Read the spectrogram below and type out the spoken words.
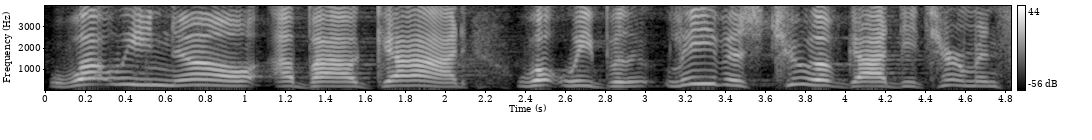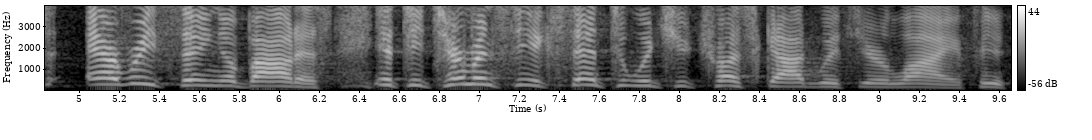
what we know about God, what we believe is true of God, determines everything about us. It determines the extent to which you trust God with your life. It,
